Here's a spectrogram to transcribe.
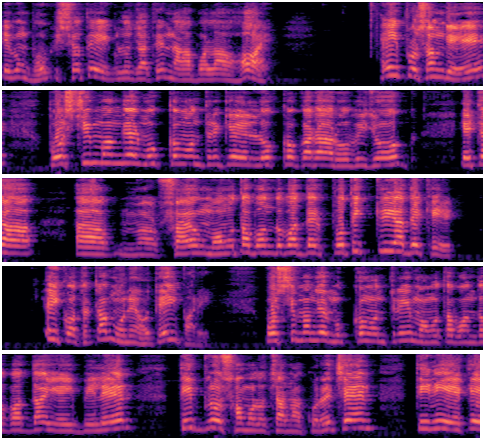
এবং ভবিষ্যতে এগুলো যাতে না বলা হয়। এই প্রসঙ্গে পশ্চিমবঙ্গের মুখ্যমন্ত্রীকে লক্ষ্য করার অভিযোগ এটা স্বয়ং মমতা বন্দ্যোপাধ্যায়ের প্রতিক্রিয়া দেখে এই কথাটা মনে হতেই পারে। পশ্চিমবঙ্গের মুখ্যমন্ত্রী মমতা বন্দ্যোপাধ্যায় এই বিলের তীব্র সমালোচনা করেছেন। তিনি একে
